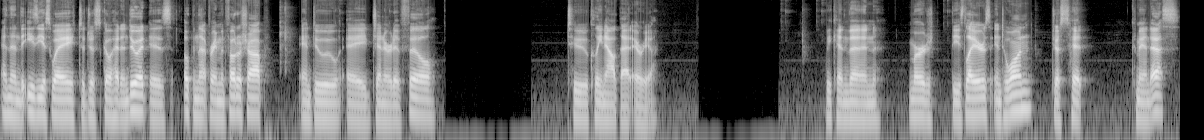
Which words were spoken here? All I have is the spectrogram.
And then the easiest way to just go ahead and do it is open that frame in Photoshop and do a generative fill to clean out that area. We can then merge these layers into one, just hit Command S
